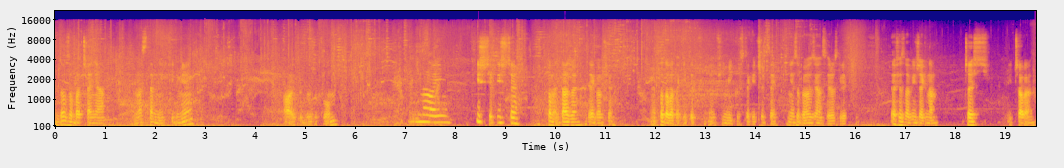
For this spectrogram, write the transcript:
Do zobaczenia w następnym filmie. Oj, tu duży tłum. No i piszcie, piszcie komentarze, jak wam się podoba taki typ filmiku z takiej czystej, niezobowiązującej rozgrywki. Ja się z wami żegnam. Cześć i czołem.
